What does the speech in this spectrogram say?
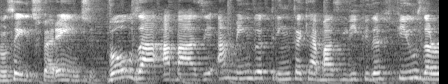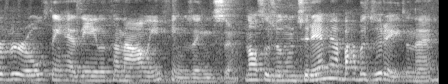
não sei, diferente. Vou usar a base Amêndoa 30, que é a base líquida Fios da Ruby Rose, tem resenha no canal, enfim, gente. Nossa, hoje eu não tirei a minha barba direito, né?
